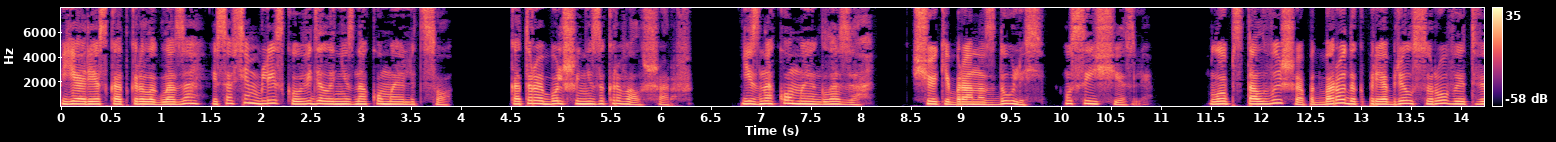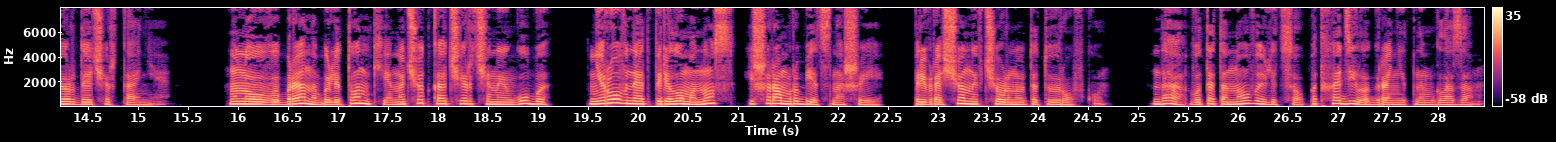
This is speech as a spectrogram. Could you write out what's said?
Я резко открыла глаза и совсем близко увидела незнакомое лицо, которое больше не закрывал шарф. И знакомые глаза. Щеки Брана сдулись, усы исчезли. Лоб стал выше, а подбородок приобрел суровые твердые очертания. У нового Брана были тонкие, но четко очерченные губы, неровный от перелома нос и шрам-рубец на шее, превращенный в черную татуировку. Да, вот это новое лицо подходило гранитным глазам.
